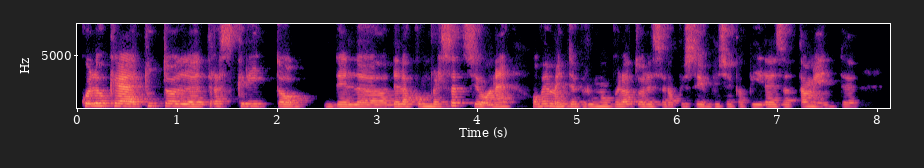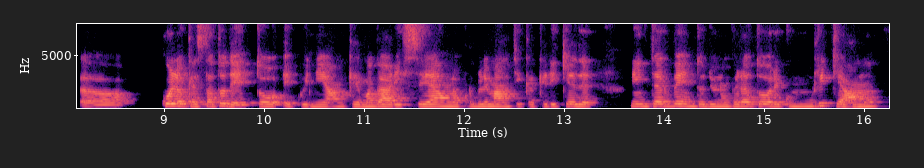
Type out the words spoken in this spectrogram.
quello che è tutto il trascritto del, della conversazione, ovviamente per un operatore sarà più semplice capire esattamente uh, quello che è stato detto e quindi anche magari se è una problematica che richiede l'intervento di un operatore con un richiamo,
